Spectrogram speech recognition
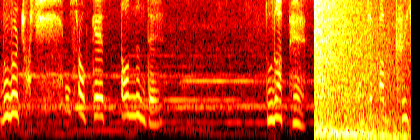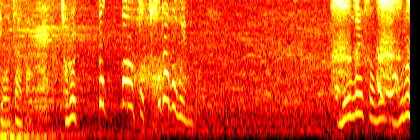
눈을 조심스럽게 떴는데 눈앞에 어젯밤 그 여자가 저를 똑바로 또 쳐다보고 있는 거예요. 몸에서는 물을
